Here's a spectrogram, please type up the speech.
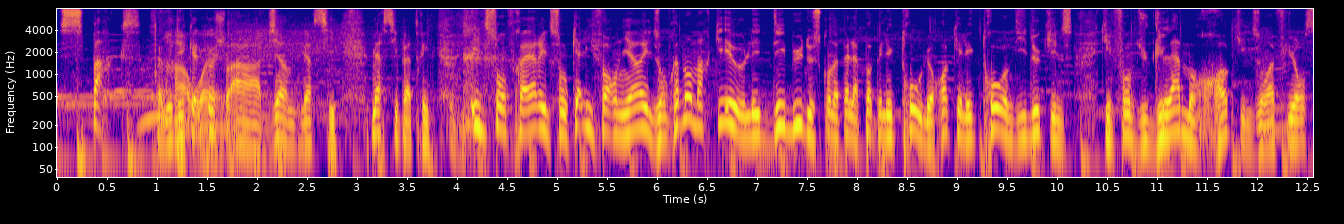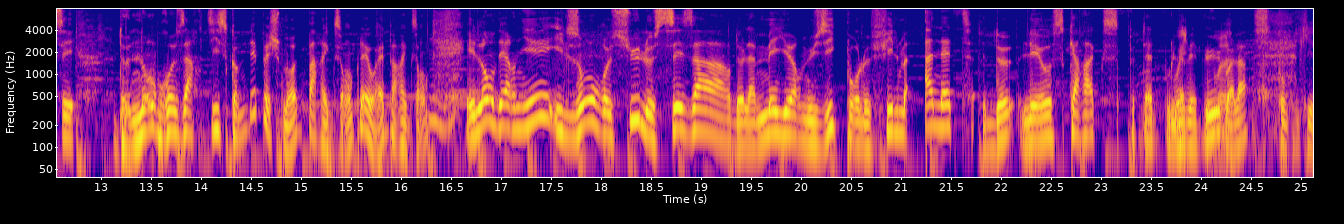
Sparks. Ça vous dit Ah quelque ouais. chose Ah, bien, merci. Merci Patrick. Ils sont frères, ils sont californiens, ils ont vraiment marqué euh, les débuts de ce qu'on appelle la pop électro ou le rock électro. On dit d'eux qu'ils qu'ils font du glam rock, ils ont influencé de nombreux artistes comme Dépêche Mode par exemple, et ouais, par exemple. Et l'an dernier, ils ont reçu le César de la meilleure musique pour le film Annette de Léos Carax. Peut-être vous Oui, l'avez vu, ouais. voilà. Compliqué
